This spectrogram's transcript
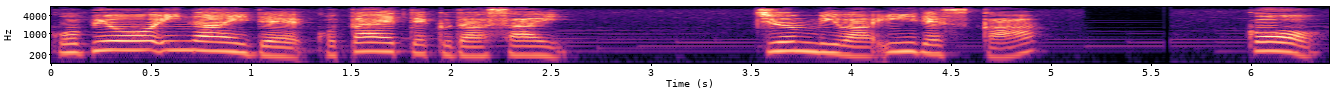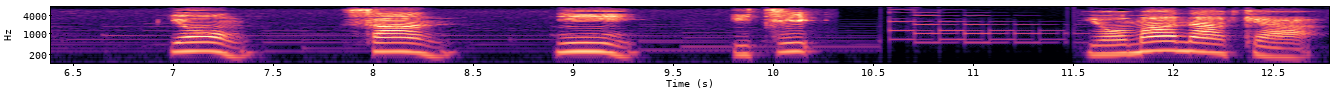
5秒以内で答えてください。準備はいいですか ?5、4、3、2、1読まなきゃ。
